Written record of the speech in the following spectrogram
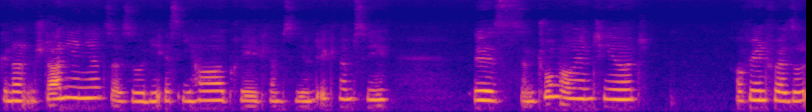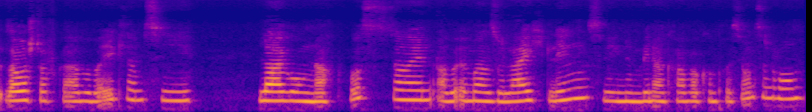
genannten Stadien jetzt, also die SIH, Präeklampsie und Eklampsie, ist symptomorientiert. Auf jeden Fall so Sauerstoffgabe bei Eklampsie, Lagerung nach Bewusstsein, aber immer so leicht links wegen dem Vena cava Kompressionssyndrom.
